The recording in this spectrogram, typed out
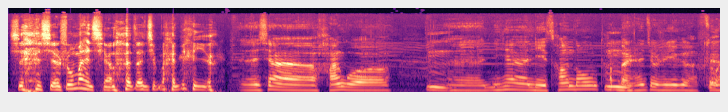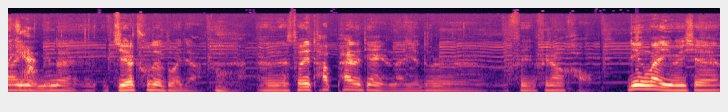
写写书卖钱了再去拍电影。呃，像韩国，嗯呃，你像李沧东，他嗯本身就是一个非常有名的杰出的作家，嗯，呃、所以他拍的电影呢也都是非非常好。另外有一些，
